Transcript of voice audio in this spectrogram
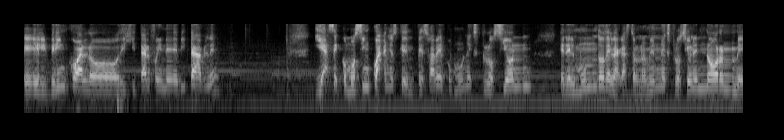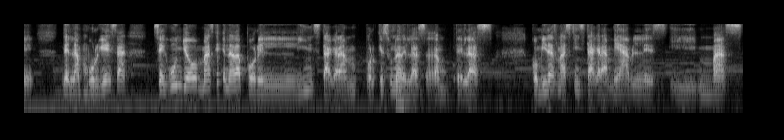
el brinco a lo digital fue inevitable. Y hace como cinco años que empezó a haber como una explosión en el mundo de la gastronomía, una explosión enorme de la hamburguesa, según yo, más que nada por el Instagram, porque es una de las de las comidas más instagrameables y más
